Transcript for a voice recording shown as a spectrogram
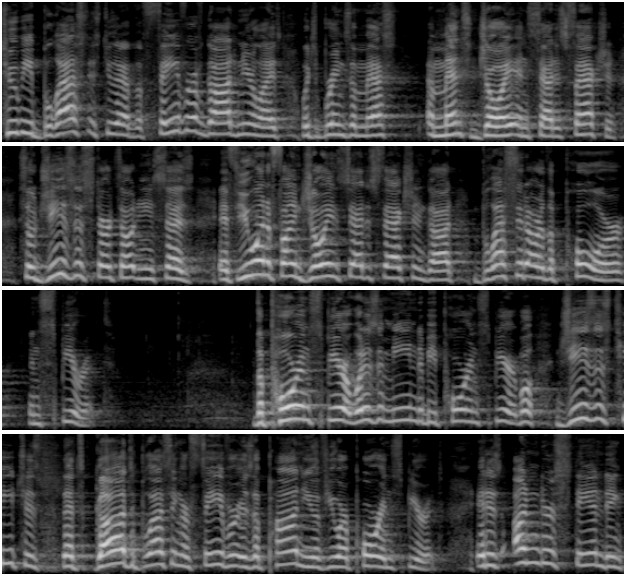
To be blessed is to have the favor of God in your lives, which brings immense, immense joy and satisfaction. So Jesus starts out and he says, If you want to find joy and satisfaction in God, blessed are the poor in spirit. The poor in spirit, what does it mean to be poor in spirit? Well, Jesus teaches that God's blessing or favor is upon you if you are poor in spirit. It is understanding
